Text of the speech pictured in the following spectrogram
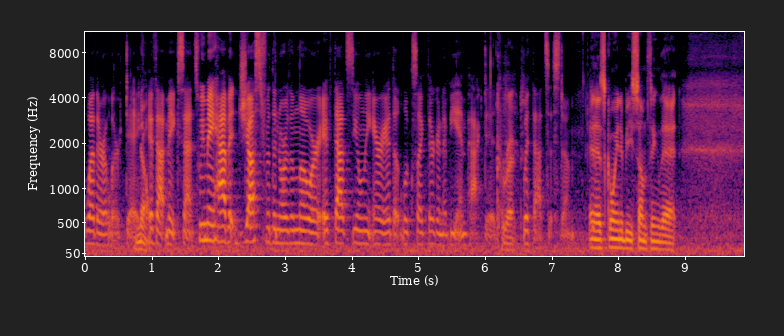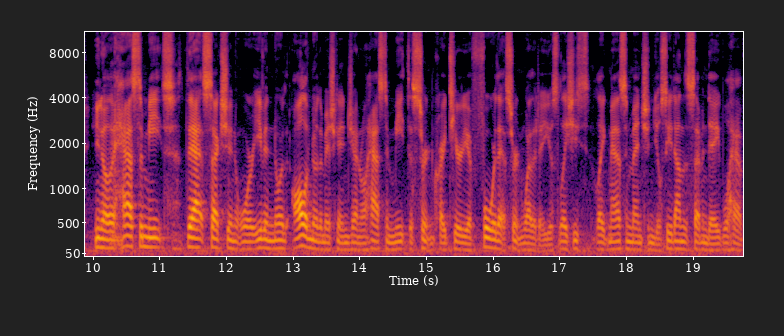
weather alert day, No. if that makes sense. We may have it just for the northern lower if that's the only area that looks like they're going to be impacted Correct. with that system. and it's going to be something that you know it has to meet that section or even north, all of northern michigan in general has to meet the certain criteria for that certain weather day you'll, like, she's, like madison mentioned you'll see it on the seven day we'll have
